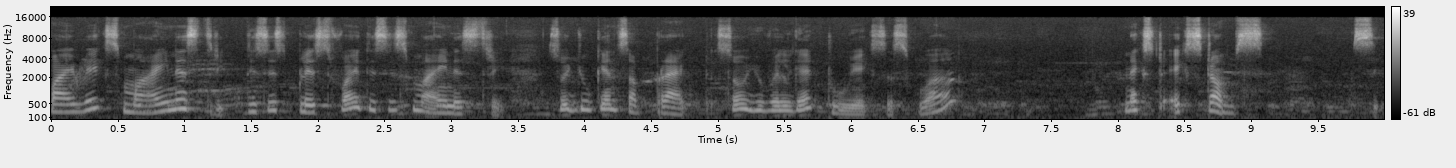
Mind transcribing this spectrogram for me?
5x minus 3 this is plus 5 this is minus 3 so you can subtract. So you will get 2x square. Next x terms. See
